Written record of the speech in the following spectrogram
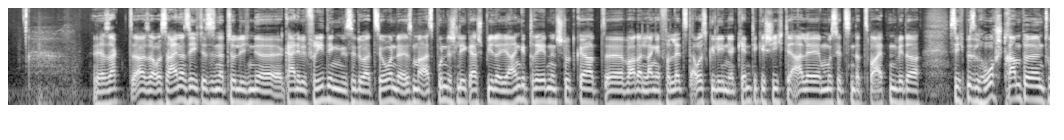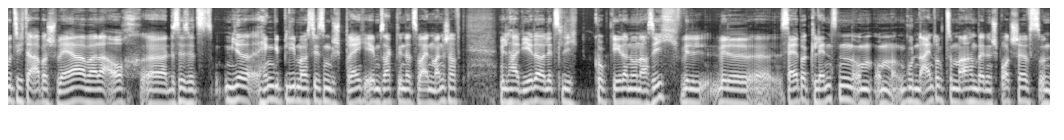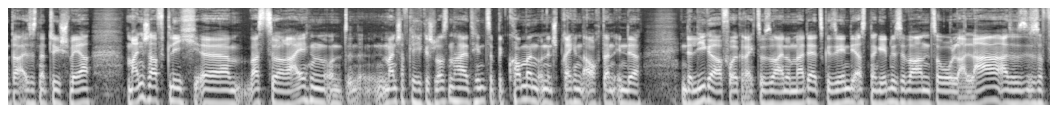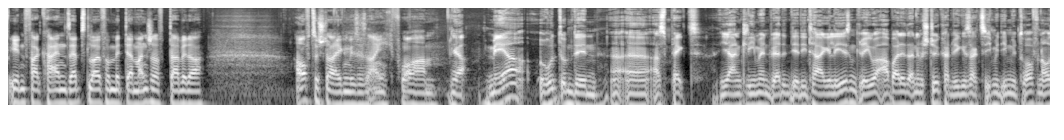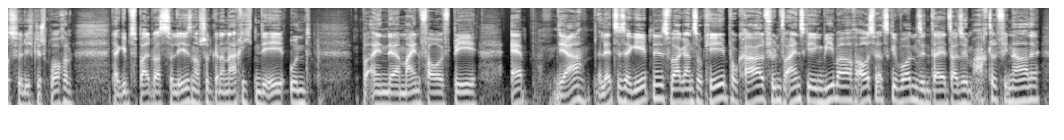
Der sagt, also aus seiner Sicht ist es natürlich eine, keine befriedigende Situation. Der ist mal als Bundesligaspieler hier angetreten in Stuttgart, äh, war dann lange verletzt, ausgeliehen. Ihr kennt die Geschichte alle, muss jetzt in der zweiten wieder sich ein bisschen hochstrampeln, tut sich da aber schwer, weil er auch, äh, das ist jetzt mir hängen geblieben aus diesem Gespräch, eben sagt in der zweiten Mannschaft, will halt jeder, letztlich guckt jeder nur nach sich, will, will äh, selber glänzen, um, um einen guten Eindruck zu machen bei den Sportchefs. Und da ist es natürlich schwer, mannschaftlich was zu erreichen und mannschaftlich mannschaftliche Geschlossenheit hinzubekommen und entsprechend auch dann in der, in der Liga erfolgreich zu sein. Und man hat ja jetzt gesehen, die ersten Ergebnisse waren so lala. Also es ist auf jeden Fall kein Selbstläufer mit der Mannschaft da wieder aufzusteigen, wie sie es eigentlich vorhaben. Ja, mehr rund um den äh, Aspekt Jan Kliment werdet ihr die Tage lesen. Gregor arbeitet an dem Stück, hat wie gesagt sich mit ihm getroffen, ausführlich gesprochen. Da gibt es bald was zu lesen auf stuttgarternachrichten.de und in der Mein VfB App. Ja, letztes Ergebnis war ganz okay. Pokal 5-1 gegen Biberach auswärts gewonnen, sind da jetzt also im Achtelfinale.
